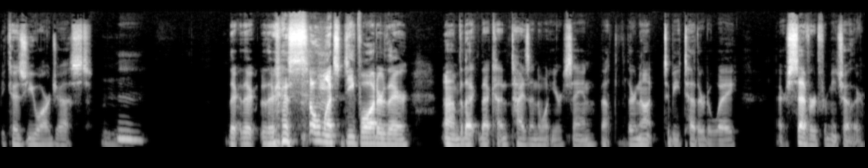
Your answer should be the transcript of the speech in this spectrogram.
because you are just. Mm. There, there, there's so much deep water there, um, but that that kind of ties into what you're saying about they're not to be tethered away or severed from each other.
